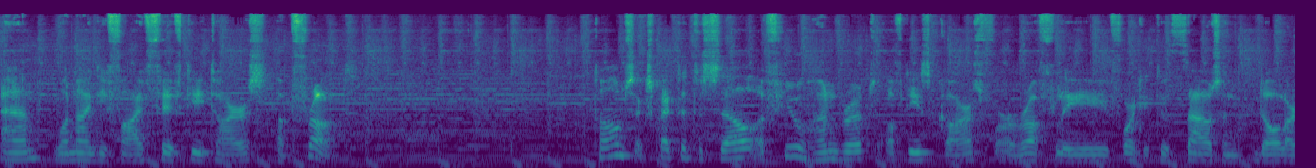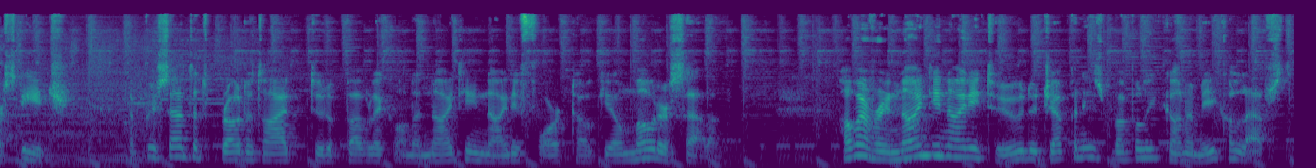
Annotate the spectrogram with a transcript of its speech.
and 195-50 tires up front. Tom's expected to sell a few hundred of these cars for roughly $42,000 each and presented the prototype to the public on the 1994 Tokyo Motor Salon. However, in 1992 the Japanese bubble economy collapsed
